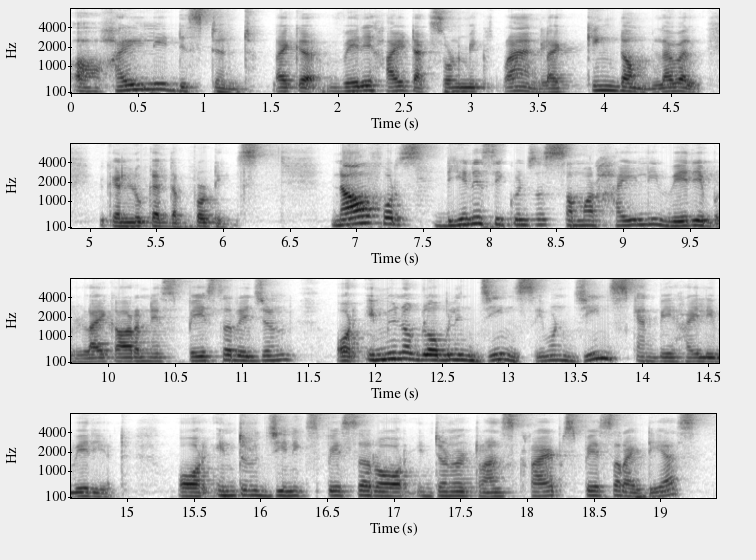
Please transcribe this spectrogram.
a highly distant like a very high taxonomic rank like kingdom level you can look at the proteins now for dna sequences some are highly variable like rna spacer region or immunoglobulin genes even genes can be highly variant or intergenic spacer or internal transcribed spacer ideas,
